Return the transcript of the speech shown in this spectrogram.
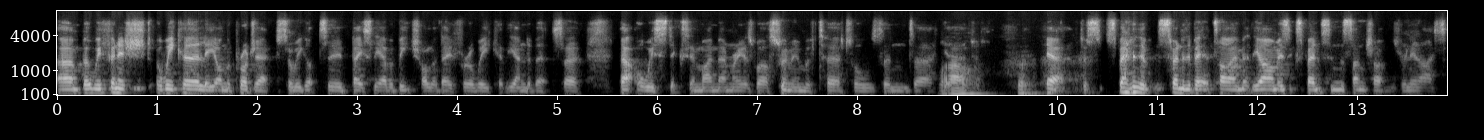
Um, but we finished a week early on the project, so we got to basically have a beach holiday for a week at the end of it. So that always sticks in my memory as well. Swimming with turtles and uh, wow. yeah, just, yeah, just spending spending a bit of time at the army's expense in the sunshine was really nice.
